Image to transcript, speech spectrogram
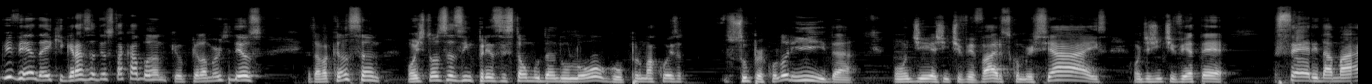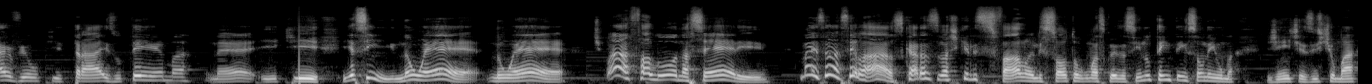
vivendo aí, que graças a Deus tá acabando, que eu, pelo amor de Deus, eu tava cansando. Onde todas as empresas estão mudando o logo pra uma coisa super colorida, onde a gente vê vários comerciais, onde a gente vê até série da Marvel que traz o tema, né? E que e assim, não é, não é tipo, ah, falou na série, mas ah, sei lá, os caras, acho que eles falam, eles soltam algumas coisas assim, não tem intenção nenhuma. Gente, existe uma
